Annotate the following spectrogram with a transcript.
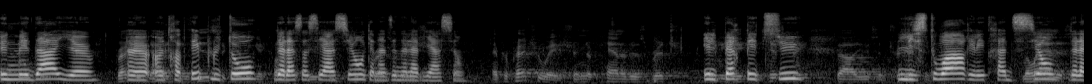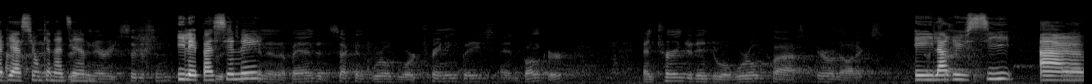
une médaille, euh, un trophée plutôt de l'Association canadienne de l'aviation. Il perpétue l'histoire et les traditions de l'aviation canadienne. Il est passionné et il a réussi à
